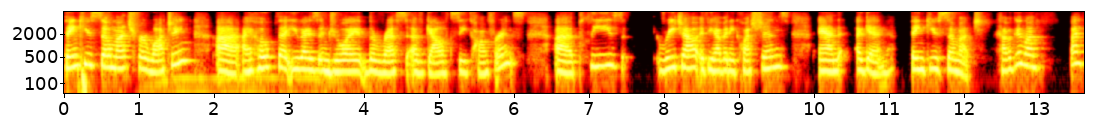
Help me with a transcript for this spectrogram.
Thank you so much for watching. Uh, I hope that you guys enjoy the rest of Galaxy Conference. Uh, please reach out if you have any questions. And again, thank you so much. Have a good one. Bye.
